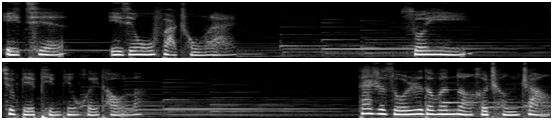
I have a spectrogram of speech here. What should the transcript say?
一切已经无法重来，所以就别频频回头了。带着昨日的温暖和成长，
